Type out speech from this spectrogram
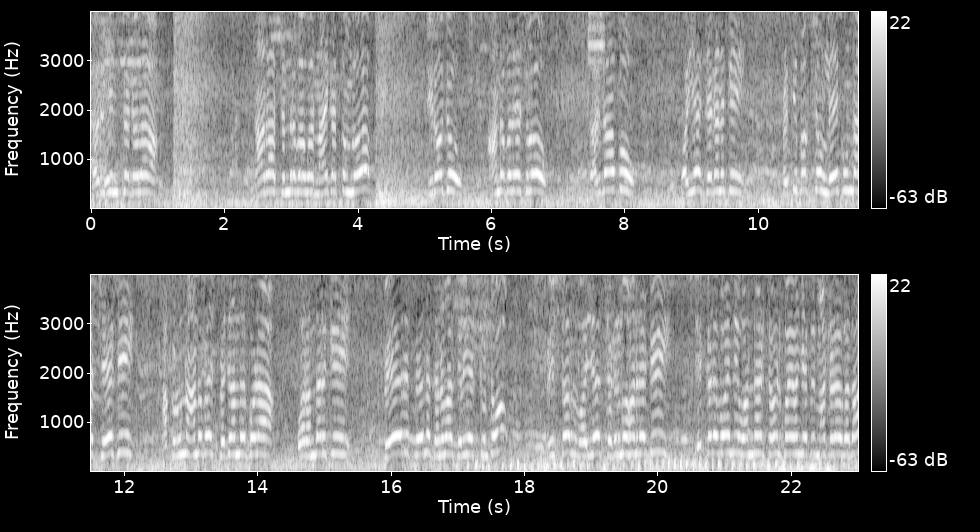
గర్వించగల నారా చంద్రబాబు గారి నాయకత్వంలో ఈరోజు ఆంధ్రప్రదేశ్లో దరిదాపు వైఎస్ జగన్కి ప్రతిపక్షం లేకుండా చేసి అక్కడున్న ఆంధ్రప్రదేశ్ ప్రజలందరూ కూడా వారందరికీ పేరు పేరున ధన్యవాదాలు తెలియజేసుకుంటూ మిస్టర్ వైఎస్ జగన్మోహన్ రెడ్డి ఎక్కడ పోయింది వన్ నాట్ సెవెన్ ఫైవ్ అని చెప్పి మాట్లాడావు కదా?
